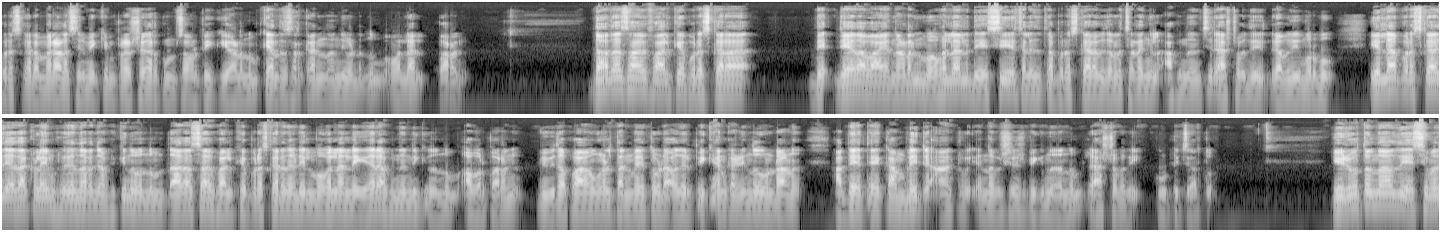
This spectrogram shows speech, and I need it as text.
പുരസ്കാരം മലയാള സിനിമയ്ക്കും പ്രേക്ഷകർക്കും സമർപ്പിക്കുകയാണെന്നും കേന്ദ്ര സർക്കാരിന് നന്ദിയുണ്ടെന്നും മോഹൻലാൽ പറഞ്ഞു. ദാദാ സാഹിബ് ഫാൽക്കെ പുരസ്കാര ജേതാവായ നടൻ മോഹൻലാലിന് ദേശീയ ചലച്ചിത്ര പുരസ്കാര വിതരണ ചടങ്ങിൽ അഭിനന്ദിച്ച് രാഷ്ട്രപതി ദ്രൗപദി മുർമു. എല്ലാ പുരസ്കാര ജേതാക്കളെയും ഹൃദയം നിറഞ്ഞ് അഭിക്കുന്നുവെന്നും ദാദാസാഹേബ് ഫാൽക്കെ പുരസ്കാരം നേടിയിൽ മോഹൻലാലിനെ ഏറെ അഭിനന്ദിക്കുന്നുവെന്നും അവർ പറഞ്ഞു. വിവിധ ഭാവങ്ങൾ തന്മയത്തോടെ അവതരിപ്പിക്കാൻ കഴിയുന്നതുകൊണ്ടാണ് അദ്ദേഹത്തെ കംപ്ലീറ്റ് ആക്ടർ എന്ന് വിശേഷിപ്പിക്കുന്നതെന്നും രാഷ്ട്രപതി കൂട്ടിച്ചേർത്തു. എഴുപത്തൊന്നാമത് ദേശീയ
